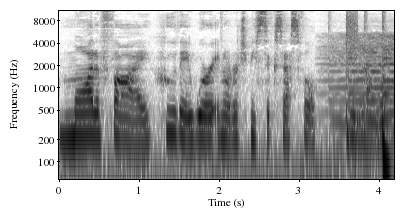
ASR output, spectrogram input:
modify who they were in order to be successful in that work.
